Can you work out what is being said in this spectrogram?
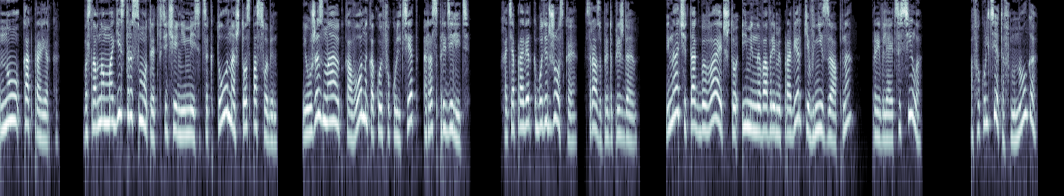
Ну, как проверка? В основном магистры смотрят в течение месяца, кто на что способен, и уже знают, кого на какой факультет распределить. Хотя проверка будет жесткая, сразу предупреждаю. Иначе так бывает, что именно во время проверки внезапно проявляется сила. «А факультетов много?»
